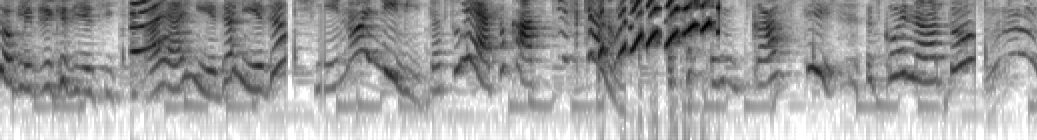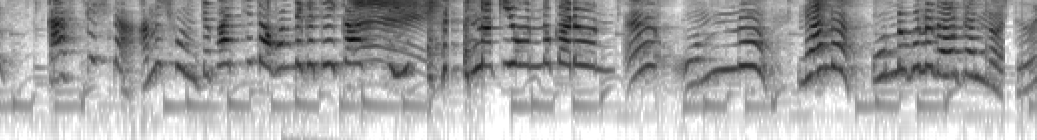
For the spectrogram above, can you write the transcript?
চকলেট রেখে দিয়েছি। আয় আয় নিয়ে যা নিয়ে যা। সে নয় দিবি তা তুই এত কাঁদছিস কেন? কই না তো? হুম, কাঁদছিস না? আমি শুনতে পাচ্ছি তখন থেকে তুই কাঁদছিস নাকি অন্য কারণ? অন্য? না না অন্য কোনো দরকার নয়। তোর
